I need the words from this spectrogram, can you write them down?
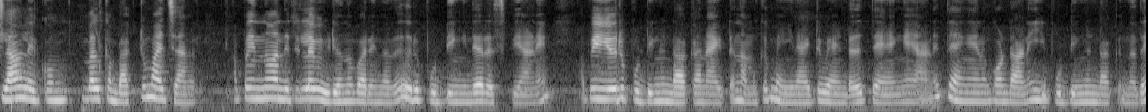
അസ്സാം വലൈക്കും welcome back to my channel അപ്പോൾ ഇന്ന് വന്നിട്ടുള്ള വീഡിയോ എന്ന് പറയുന്നത് ഒരു പുഡിങ്ങിന്റെ റെസിപ്പിയാണ് അപ്പോൾ ഈ ഒരു പുഡിങ് ഉണ്ടാക്കാനായിട്ട് നമുക്ക് മെയിനായിട്ട് വേണ്ടത് തേങ്ങയാണ്. തേങ്ങയെ കൊണ്ടാണ് ഈ പുഡിങ് ഉണ്ടാക്കുന്നത്.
